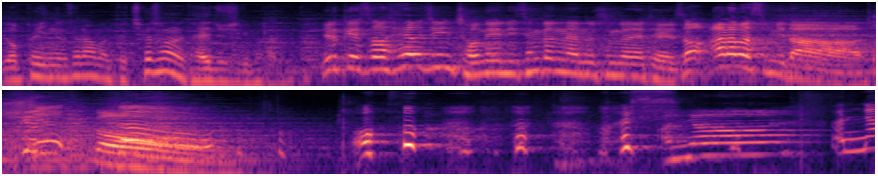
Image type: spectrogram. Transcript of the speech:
옆에 있는 사람한테 최선을 다해주시기 바랍니다. 이렇게 해서 헤어진 전 애인이 생각나는 순간에 대해서 알아봤습니다. 슛! 고! 고! 어. 안녕! 안녕.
